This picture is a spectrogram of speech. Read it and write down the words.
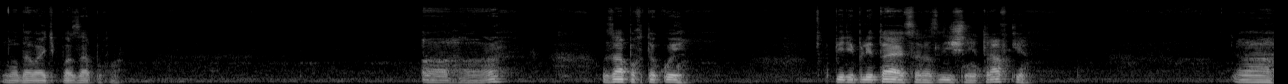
Ну давайте по запаху. Ага. Запах такой. Переплетаются различные травки. А,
